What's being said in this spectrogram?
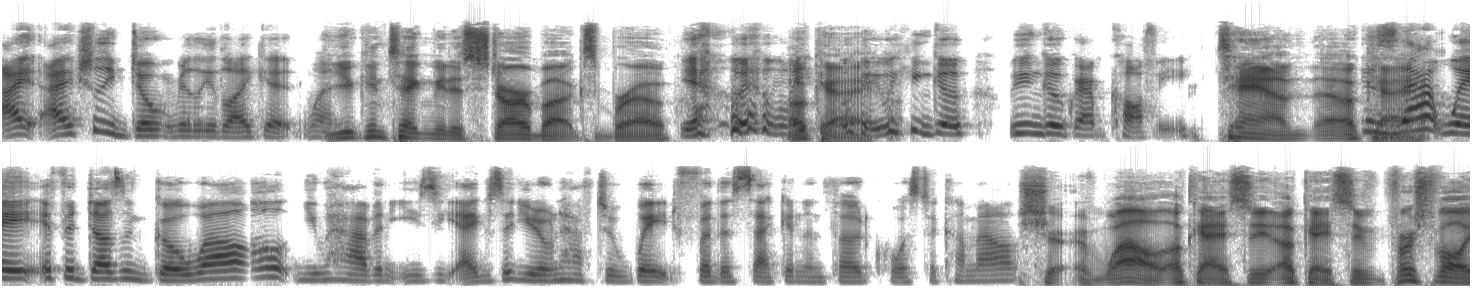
i, I actually don't really like it when You can take me to Starbucks, bro. yeah we, Okay. we, we can go we can go grab coffee Damn. Okay. because that way if it doesn't go well you have an easy exit you don't have to wait for the second and third course to come out Sure. Wow. Okay. So okay. So first of all,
